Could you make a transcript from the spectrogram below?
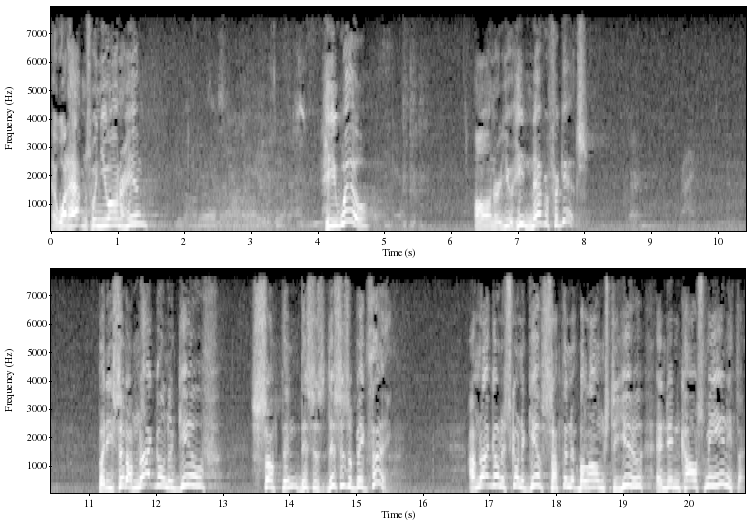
And what happens when you honor Him? He will honor you. He never forgets. But he said, I'm not going to give something. This is, this is a big thing. I'm not going to, going to give something that belongs to you and didn't cost me anything.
